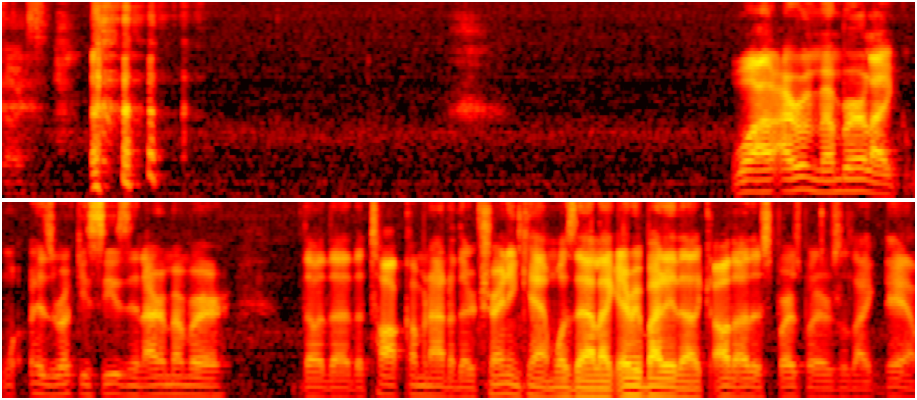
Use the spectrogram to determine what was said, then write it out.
Sucks. Well, I remember like his rookie season. I remember the, the the talk coming out of their training camp was that like everybody, that, like all the other Spurs players, was like, "Damn,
